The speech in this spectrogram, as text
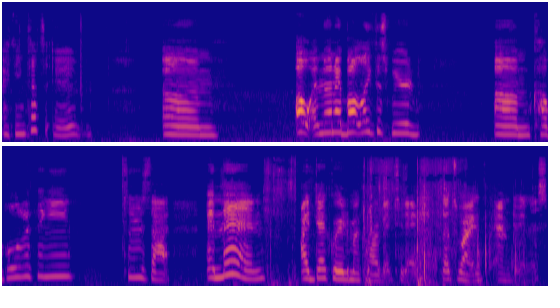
I think that's it. Um, oh, and then I bought like this weird um cup holder thingy. So there's that. And then I decorated my car a bit today. That's why I'm doing this.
